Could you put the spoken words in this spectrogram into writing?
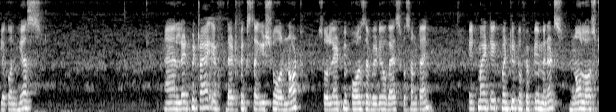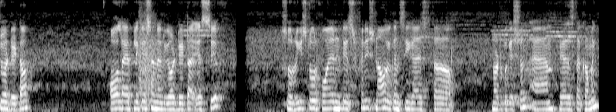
click on yes. And let me try if that fixed the issue or not. So let me pause the video guys for some time. It might take 20 to 50 minutes. No loss to your data. All the application and your data is safe. So restore point is finished now. You can see guys the notification and here is the coming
